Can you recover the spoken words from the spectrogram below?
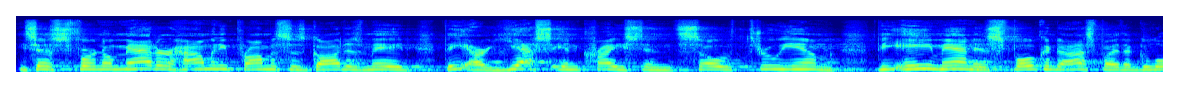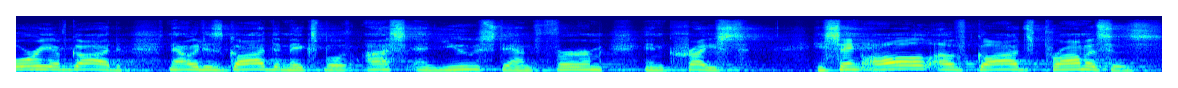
He says, For no matter how many promises God has made, they are yes in Christ. And so through him, the Amen is spoken to us by the glory of God. Now it is God that makes both us and you stand firm in Christ. He's saying all of God's promises,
